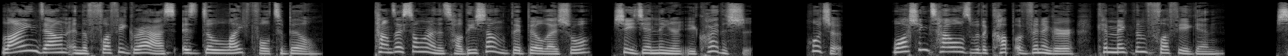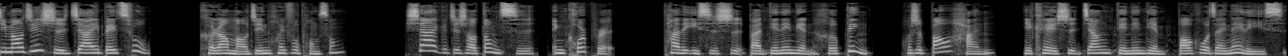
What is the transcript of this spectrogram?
，Lying down in the fluffy grass is delightful to Bill. 躺在松软的草地上，对 Bill 来说是一件令人愉快的事。或者，Washing towels with a cup of vinegar can make them fluffy again. 洗毛巾时加一杯醋，可让毛巾恢复蓬松。下一个介绍动词 incorporate，它的意思是把点点点合并或是包含，也可以是将点点点包括在内的意思。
